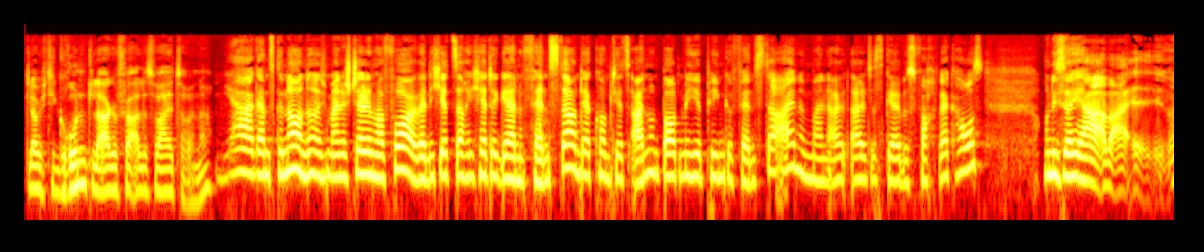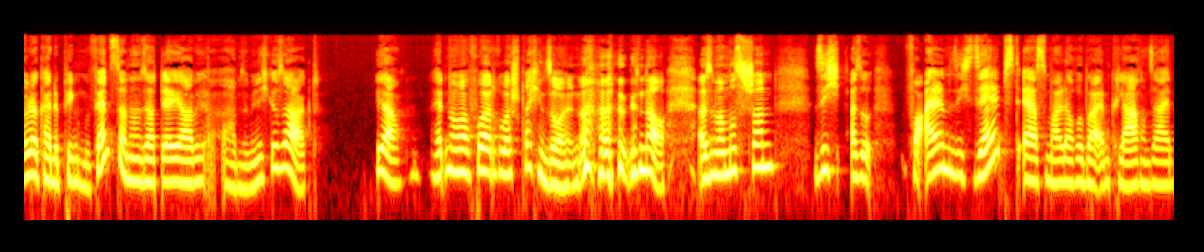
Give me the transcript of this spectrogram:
glaube ich, die Grundlage für alles weitere. Ne? Ja, ganz genau. Ne? Ich meine, stell dir mal vor, wenn ich jetzt sage, ich hätte gerne Fenster und der kommt jetzt an und baut mir hier pinke Fenster ein in mein altes gelbes Fachwerkhaus. Und ich sage, ja, aber äh, oder keine pinken Fenster. Und dann sagt der, ja, haben Sie mir nicht gesagt. Ja, hätten wir mal vorher drüber sprechen sollen. Ne? genau. Also man muss schon sich, also vor allem sich selbst erstmal darüber im Klaren sein,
